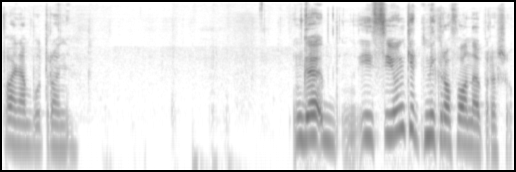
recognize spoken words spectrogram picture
ponia Bautroni. Ga, įsijunkit mikrofoną, prašau.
